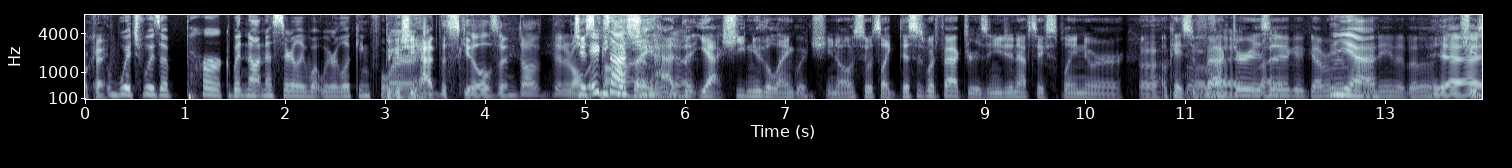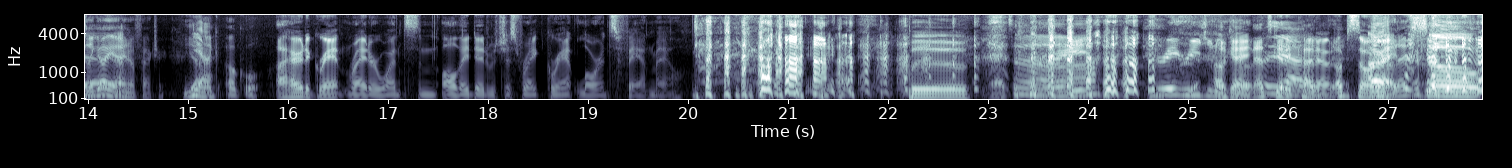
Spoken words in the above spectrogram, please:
okay, which was a perk, but not necessarily what we were looking for. because she had the skills and uh, did it all. Just the because Exactly. she had yeah. the yeah, she knew the language, you know. So it's like this is what factor is, and you didn't have to explain to her. Ugh, Okay, so God. factor Right, is right. a good government Yeah. body, blah, blah, blah. Yeah, She was like, oh yeah, yeah. I know factor. Yeah. Yeah. Like, oh cool. I hired a grant writer once, and all they did was just write Grant Lawrence fan mail. Boo. That's a great, great regional. Okay, joke. That's gonna Yeah. cut out. I'm sorry. All right, so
